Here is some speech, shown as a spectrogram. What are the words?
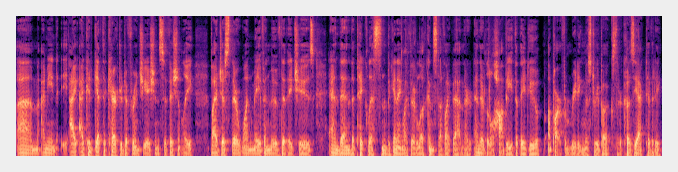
Um, I mean, I, I, could get the character differentiation sufficiently by just their one Maven move that they choose, and then the pick lists in the beginning, like their look and stuff like that, and their and their little hobby that they do apart from reading mystery books, their cozy activity.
